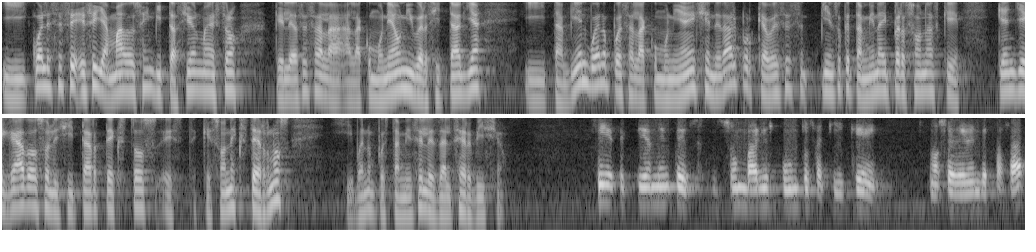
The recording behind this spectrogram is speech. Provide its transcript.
¿Y cuál es ese, ese llamado, esa invitación, maestro, que le haces a la, a la comunidad universitaria? Y también, bueno, pues a la comunidad en general, porque a veces pienso que también hay personas que, que han llegado a solicitar textos este, que son externos y bueno, pues también se les da el servicio. Sí, efectivamente, son varios puntos aquí que no se deben de pasar.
